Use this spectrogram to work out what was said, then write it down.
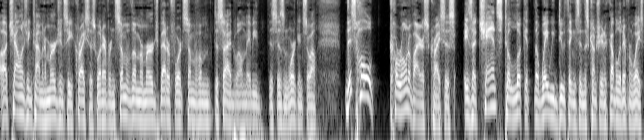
a challenging time, an emergency, crisis, whatever, and some of them emerge better for it. Some of them decide, well, maybe this isn't working so well. This whole coronavirus crisis is a chance to look at the way we do things in this country in a couple of different ways.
